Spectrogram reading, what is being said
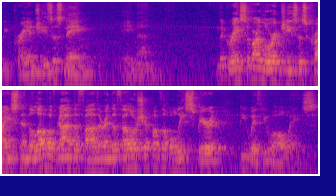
We pray in Jesus' name. Amen. the grace of our Lord Jesus Christ and the love of God the Father and the fellowship of the Holy Spirit be with you always.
